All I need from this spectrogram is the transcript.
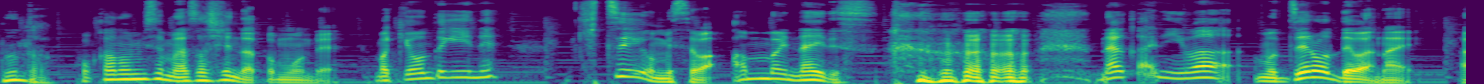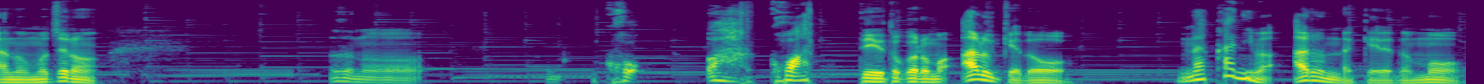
なんだ、他の店も優しいんだと思うんで、まあ、基本的にね、きついお店はあんまりないです。中には、もうゼロではない。あの、もちろん、その、こ、わ、怖っていうところもあるけど、中にはあるんだけれども、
